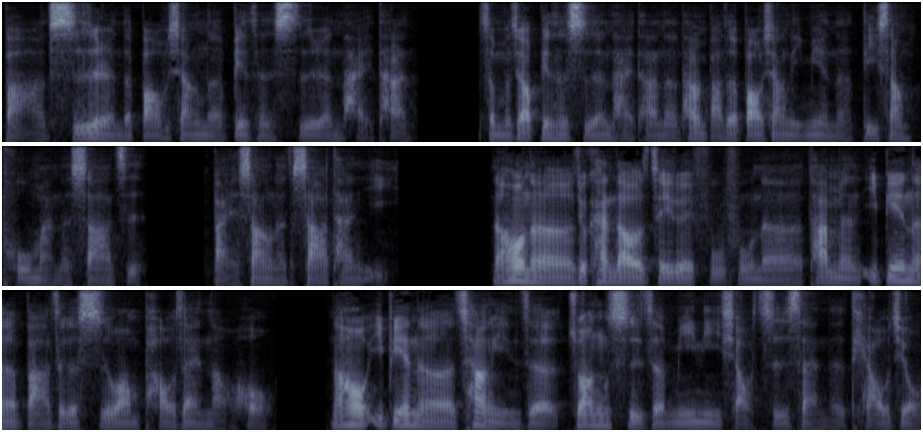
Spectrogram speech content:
把私人的包厢呢变成私人海滩。什么叫变成私人海滩呢？他们把这个包厢里面呢，地上铺满了沙子，摆上了沙滩椅，然后呢，就看到这一对夫妇呢，他们一边呢把这个失望抛在脑后，然后一边呢畅饮着装饰着迷你小纸伞的调酒，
